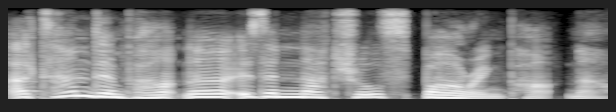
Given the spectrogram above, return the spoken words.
A tandem partner is a natural sparring partner.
